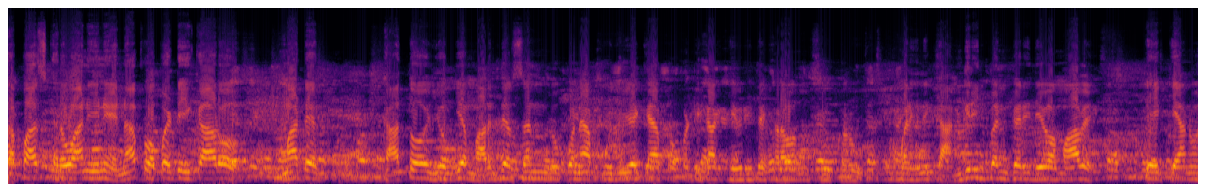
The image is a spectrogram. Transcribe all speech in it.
તપાસ કરવાની ને એના પ્રોપર્ટી કાર્ડો માટે કાં તો યોગ્ય માર્ગદર્શન લોકોને આપવું જોઈએ કે આ પ્રોપર્ટી કાર્ડ કેવી રીતે કરાવવાનું શું કરવું. પણ એની કામગીરી જ બંધ કરી દેવામાં આવે, તે ક્યાંનો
